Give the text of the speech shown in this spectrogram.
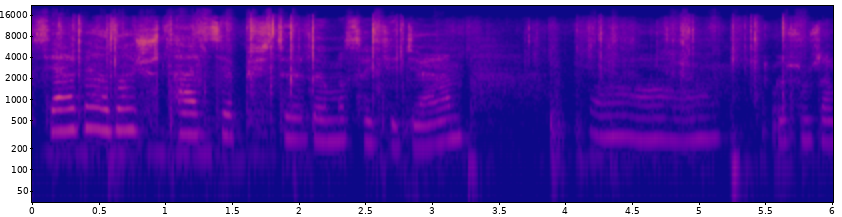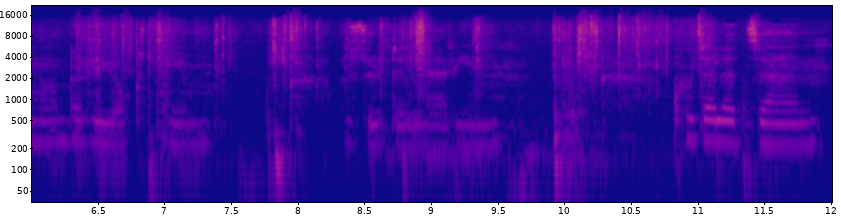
Siyah beyazdan şu ters yapıştırdığımı seçeceğim. Aa, uzun zamandır yok diyeyim. Özür dilerim. Kurdeleden.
